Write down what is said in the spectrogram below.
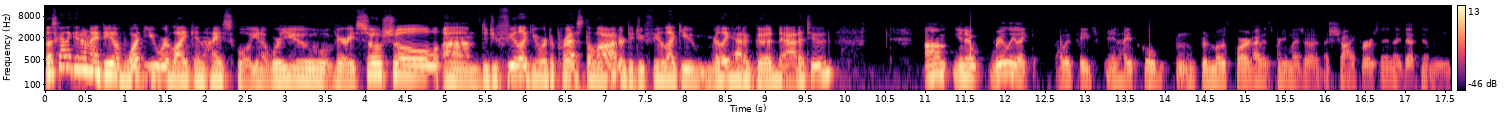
let's kind of get an idea of what you were like in high school. You know, were you very social? Um, did you feel like you were depressed a lot, or did you feel like you really had a good attitude? Um, you know, really like I would say in high school, for the most part, I was pretty much a, a shy person. I definitely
